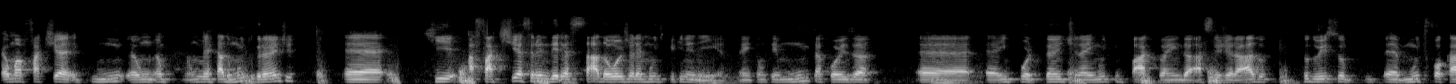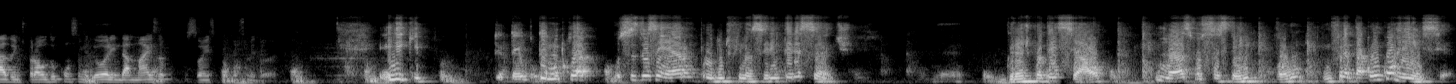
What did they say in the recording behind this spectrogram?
é uma fatia, é um, é um mercado muito grande, é, que a fatia sendo endereçada hoje é muito pequenininha. Né? Então, tem muita coisa é, é, importante né, e muito impacto ainda a ser gerado. Tudo isso é muito focado em prol do consumidor, em dar mais opções para o consumidor. Henrique, tem, tem muito claro, vocês desenharam um produto financeiro interessante, é, grande potencial, mas vocês têm, vão enfrentar concorrência.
